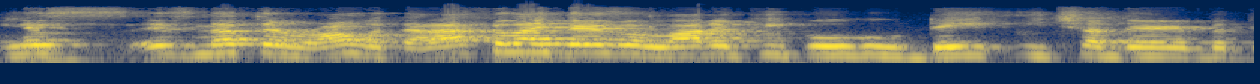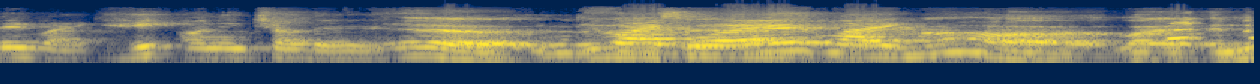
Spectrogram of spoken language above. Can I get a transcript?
And it's it's nothing wrong with that. I feel like there's a lot of people who date each other, but they like hate on each other. Yeah. It's You know like, what? What? Like- nah. Like, and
